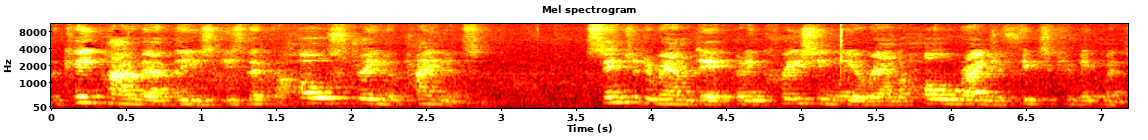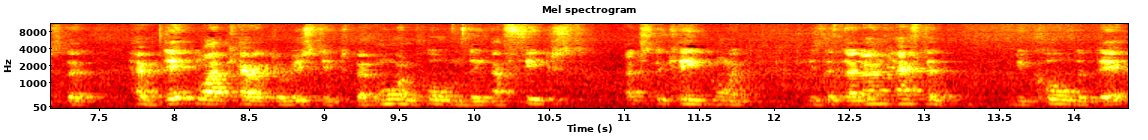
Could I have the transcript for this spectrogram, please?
the key part about these is that a whole stream of payments centred around debt, but increasingly around a whole range of fixed commitments that have debt-like characteristics, but more importantly are fixed. That's the key point, is that they don't have to be called a debt.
